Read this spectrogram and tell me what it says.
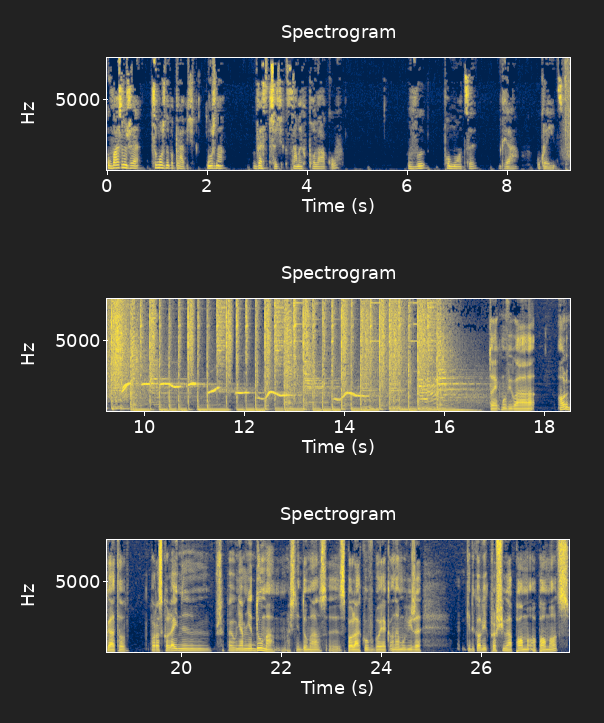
Uważam, że co można poprawić? Można wesprzeć samych Polaków w pomocy dla Ukraińców. To jak mówiła Olga, to po raz kolejny przepełnia mnie duma, właśnie duma z, z, Polaków, bo jak ona mówi, że kiedykolwiek prosiła pom o pomoc,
